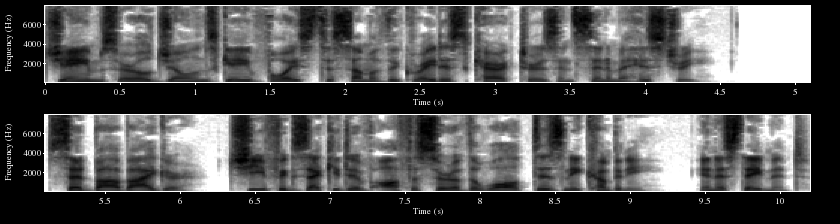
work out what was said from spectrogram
James Earl Jones gave voice to some of the greatest characters in cinema history. Said Bob Iger, chief executive officer of the Walt Disney Company, in a statement.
